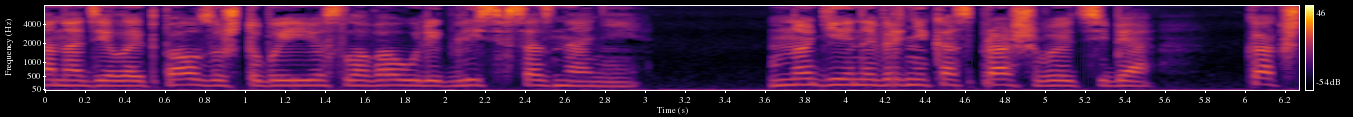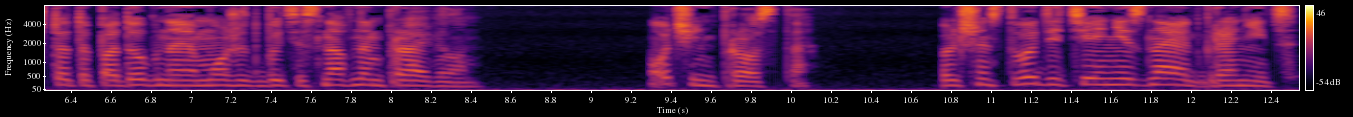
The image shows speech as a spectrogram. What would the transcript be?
Она делает паузу, чтобы ее слова улеглись в сознании. Многие наверняка спрашивают себя, как что-то подобное может быть основным правилом. Очень просто. Большинство детей не знают границ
